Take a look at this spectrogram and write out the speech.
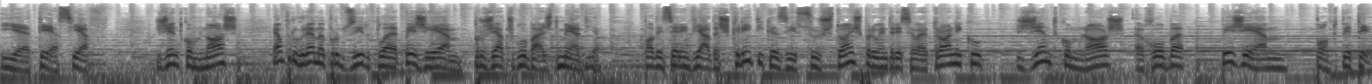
e a TSF. Gente Como Nós é um programa produzido pela PGM, Projetos Globais de Média. Podem ser enviadas críticas e sugestões para o endereço eletrónico gentecomonos.pgm.pt.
